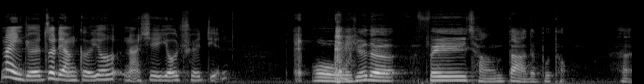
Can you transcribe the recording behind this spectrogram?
那你觉得这两个有哪些优缺点？哦，我觉得非常大的不同，嗯，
